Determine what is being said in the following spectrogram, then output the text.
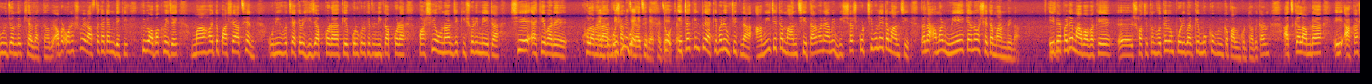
গুরুজনদের খেয়াল রাখতে হবে। আবার অনেক সময় রাস্তাঘাটে আমি দেখি খুবই অবাক হয়ে যাই। মা হয়তো পাশে আছেন উনি হচ্ছে একেবারে হিজাব করা কেউ কোনো কোনো ক্ষেত্রে নিকাব করা। পাশে ওনার যে কিশোরী মেয়েটা সে একেবারে খোলামেলা পোশাক পরে আছে। তো এটা কিন্তু একেবারে উচিত না। আমি যেটা মানছি তার মানে আমি বিশ্বাস করছি বলে এটা মানছি। তাহলে আমার মেয়ে কেন সেটা মানবে না? এই ব্যাপারে মা বাবাকে সচেতন হতে এবং পরিবারকে মুখ্য ভূমিকা পালন করতে হবে। কারণ আজকাল আমরা এই আকাশ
